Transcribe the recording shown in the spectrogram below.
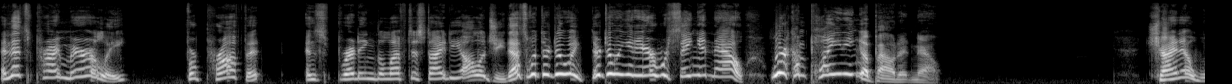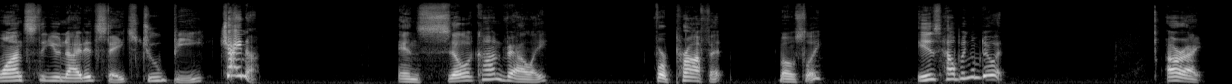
And that's primarily for profit and spreading the leftist ideology. That's what they're doing. They're doing it here. We're seeing it now. We're complaining about it now. China wants the United States to be China. And Silicon Valley, for profit mostly, is helping them do it. All right.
